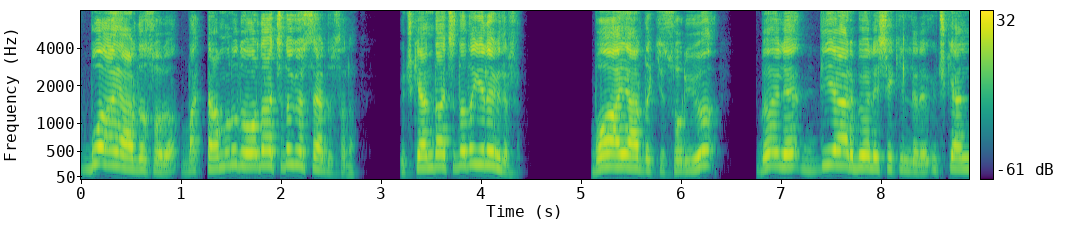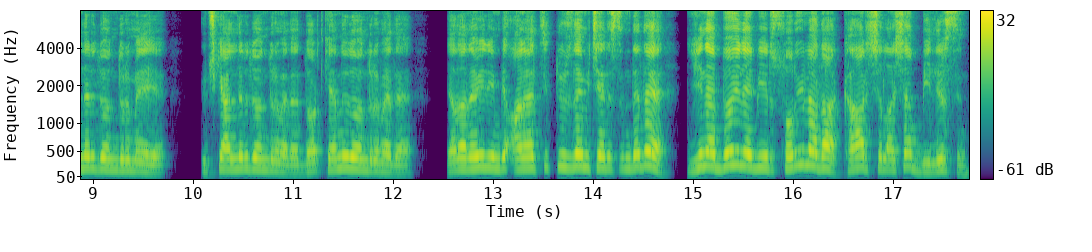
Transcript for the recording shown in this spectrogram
Bu ayarda soru. Bak ben bunu doğru açıda gösterdim sana. Üçgende açıda da gelebilir. Bu ayardaki soruyu böyle diğer böyle şekilleri, üçgenleri döndürmeyi, üçgenleri döndürmede, dörtgenli döndürmede ya da ne bileyim bir analitik düzlem içerisinde de yine böyle bir soruyla da karşılaşabilirsin.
